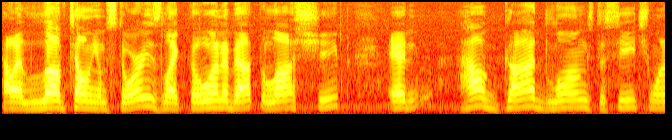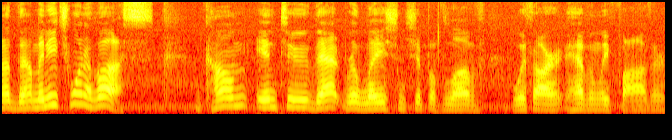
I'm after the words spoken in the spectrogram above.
how I love telling them stories like the one about the lost sheep and how God longs to see each one of them and each one of us come into that relationship of love with our Heavenly Father.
